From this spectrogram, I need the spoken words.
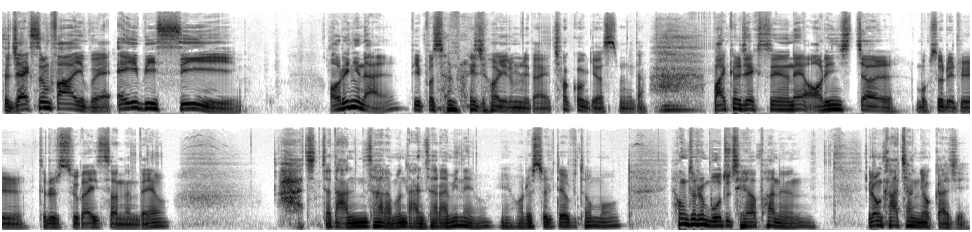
The Jackson 5의 ABC 어린이날 Before Sunrise 허일후입니다. 첫 곡이었습니다. 마이클 잭슨의 어린 시절 목소리를 들을 수가 있었는데요. 아 진짜 난 사람은 난 사람이네요. 예, 어렸을 때부터 뭐 형들을 모두 제압하는 이런 가창력까지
